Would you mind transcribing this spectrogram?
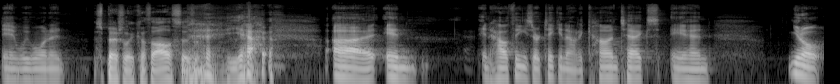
and we want to Especially Catholicism. yeah, uh, and and how things are taken out of context, and you know,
